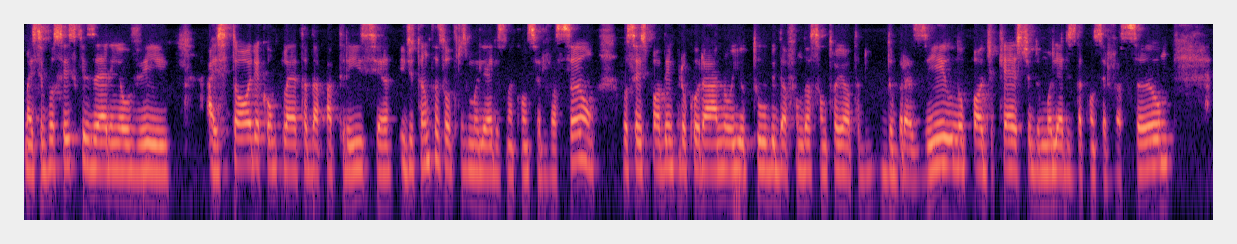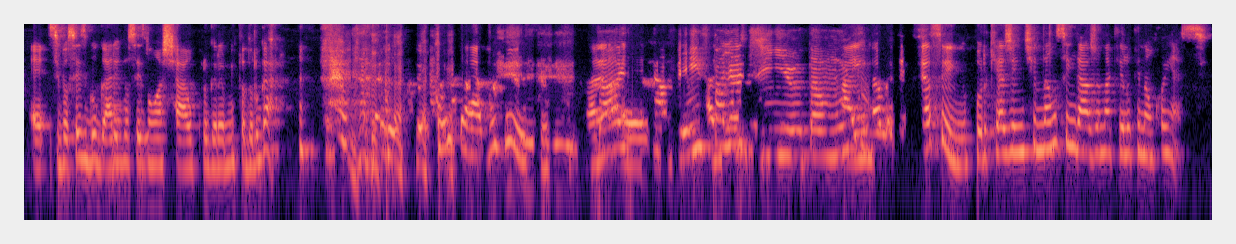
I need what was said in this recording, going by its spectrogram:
mas se vocês quiserem ouvir a história completa da Patrícia e de tantas outras mulheres na conservação, vocês podem procurar no YouTube da Fundação Toyota do, do Brasil, no podcast do Mulheres da Conservação. É, se vocês googarem, vocês vão achar o programa em todo lugar. Cuidado disso. Tá, é, tá bem espalhadinho, tá muito. Ainda tem que ser assim, porque a gente não se engaja naquilo que não conhece.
